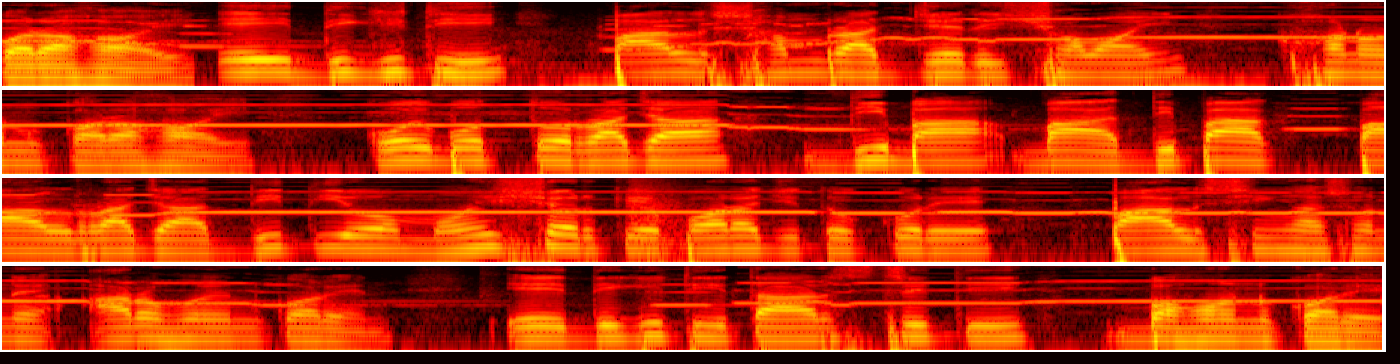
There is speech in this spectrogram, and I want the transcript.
করা হয়। এই দিঘিটি পাল সাম্রাজ্যের সময় খনন করা হয়। কৈবত্য রাজা দিবা বা দীপাক পাল রাজা দ্বিতীয় মহেশ্বরকে পরাজিত করে পাল সিংহাসনে আরোহণ করেন। এই দিঘিটি তার স্মৃতি বহন করে।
